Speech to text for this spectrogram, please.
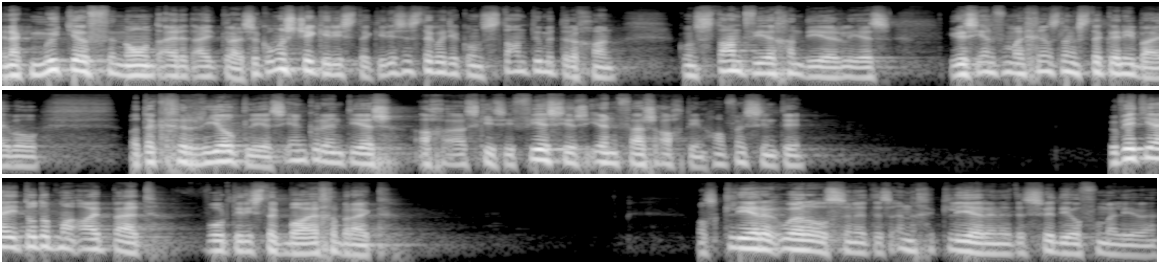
En ek moet jou vanaand uit dit uitkry. So kom ons check hierdie stuk. Hierdie is 'n stuk wat jy konstant toe moet teruggaan, konstant weer gaan deurlees. Hier is een van my gunsteling stukke in die Bybel wat ek gereeld lees. 1 Korintiërs, ag, ekskuus, Efesiërs 1 vers 18. Gaan vir sien toe. Hoe weet jy tot op my iPad word hierdie stuk baie gebruik? Ons klere oral en dit is ingekleer en dit is so deel van my lewe.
